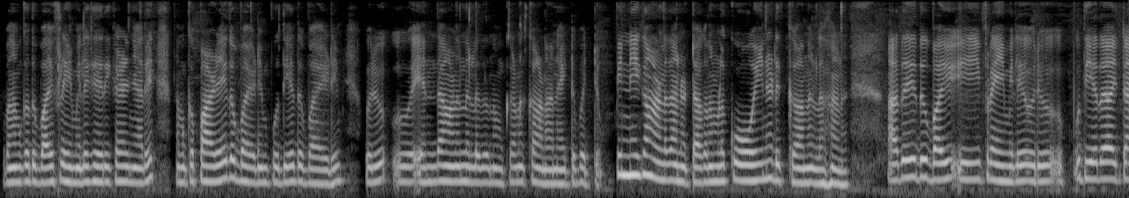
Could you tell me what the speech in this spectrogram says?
അപ്പോൾ നമുക്ക് ദുബായ് ഫ്രെയിമിൽ കയറി കഴിഞ്ഞാൽ നമുക്ക് പഴയ ദുബായുടെയും പുതിയ ദുബായുടെയും ഒരു എന്താണെന്നുള്ളത് നമുക്ക് കാണാനായിട്ട് പറ്റും. പിന്നെ ഈ കാണുന്നതാണ് കേട്ടോ നമ്മൾ കോയിൻ എടുക്കുക എന്നുള്ളതാണ്. അത് ദുബായ് ഈ ഫ്രെയിമിൽ ഒരു പുതിയതായിട്ട്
